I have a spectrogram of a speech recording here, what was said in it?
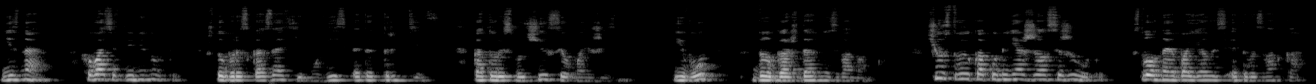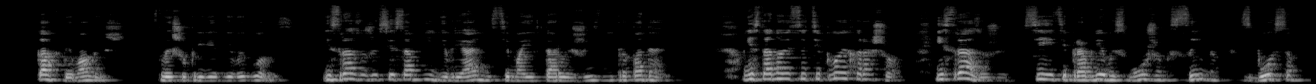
Не знаю, хватит ли минуты, чтобы рассказать ему весь этот трындец, который случился в моей жизни. И вот долгожданный звонок. Чувствую, как у меня сжался желудок, словно я боялась этого звонка. «Как ты, малыш?» Слышу приветливый голос. И сразу же все сомнения в реальности моей второй жизни пропадают. Мне становится тепло и хорошо, и сразу же все эти проблемы с мужем, с сыном, с боссом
